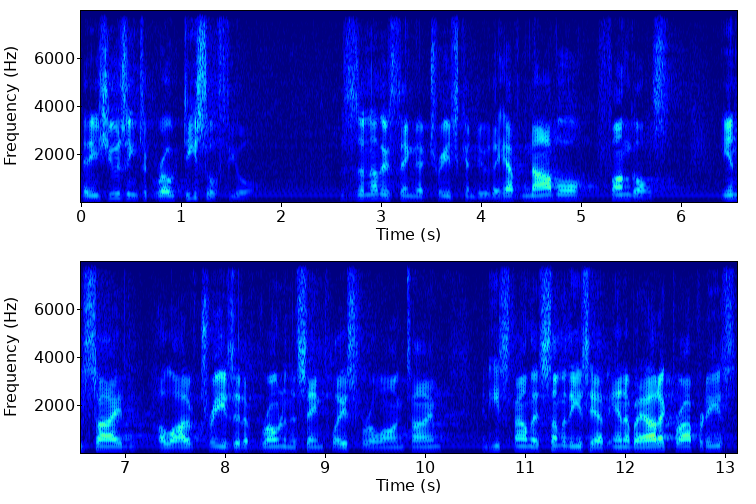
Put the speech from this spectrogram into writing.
that he's using to grow diesel fuel. This is another thing that trees can do. They have novel fungals inside a lot of trees that have grown in the same place for a long time. And he's found that some of these have antibiotic properties,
